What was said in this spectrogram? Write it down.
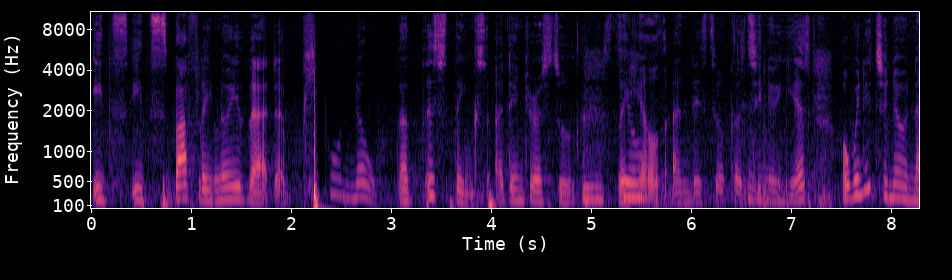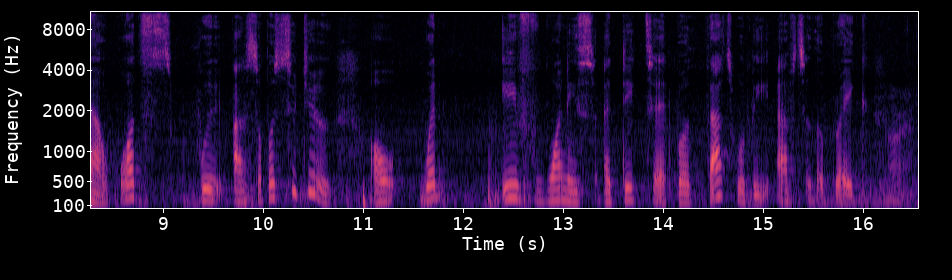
it's it's baffling knowing that uh, people know that these things are dangerous to the health and they still continue. Still. Yes, but we need to know now what we are supposed to do, or when if one is addicted. But that will be after the break. All right. All right.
